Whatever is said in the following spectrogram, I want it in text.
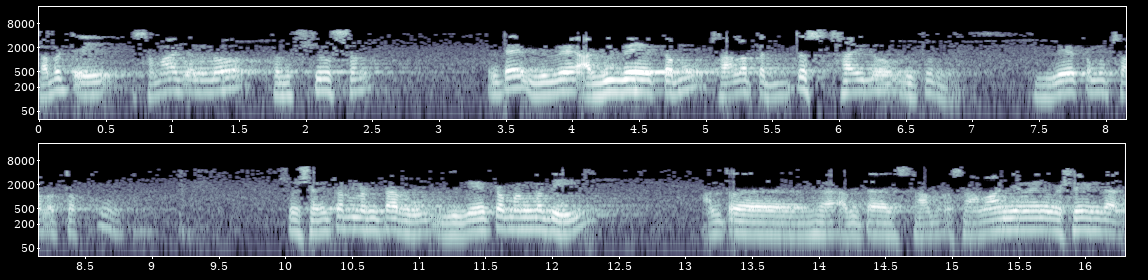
కాబట్టి సమాజంలో కన్ఫ్యూషన్ అంటే వివే అవివేకము చాలా పెద్ద స్థాయిలో ఉంటుంది. వివేకము చాలా తక్కువ ఉంటుంది. సో శంకర్లు అంటారు వివేకం అన్నది అంత అంత సామ- సామాన్యమైన విషయం కాదు.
